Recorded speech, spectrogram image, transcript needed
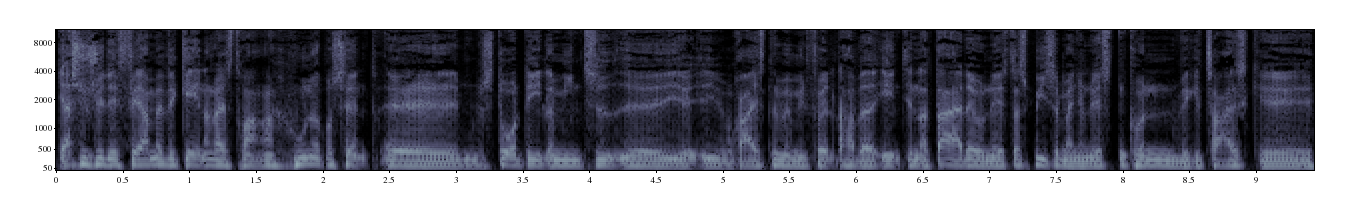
Jeg synes jo, det er fair med veganerrestauranter. 100 procent. Øh, stor del af min tid øh, i, i rejsende med mine forældre har været i Indien, og der er det jo næsten, der spiser man jo næsten kun vegetarisk. Øh, eller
